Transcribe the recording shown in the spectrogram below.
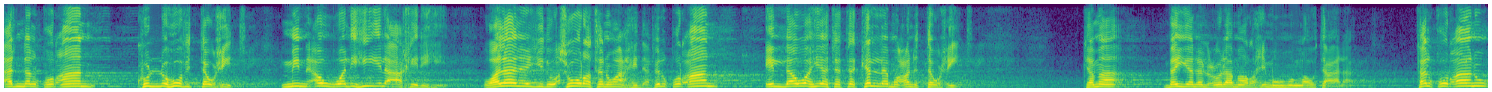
أن القرآن كله في التوحيد من أوله إلى آخره. ولا نجد سورة واحدة في القرآن إلا وهي تتكلم عن التوحيد كما بين العلماء رحمهم الله تعالى. فالقرآن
